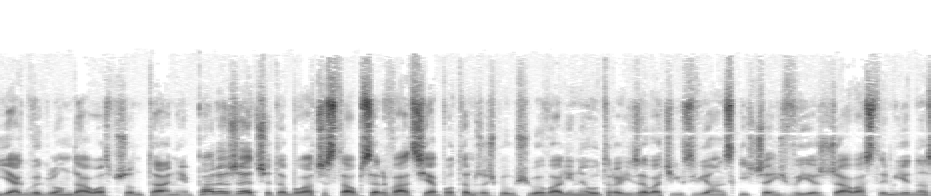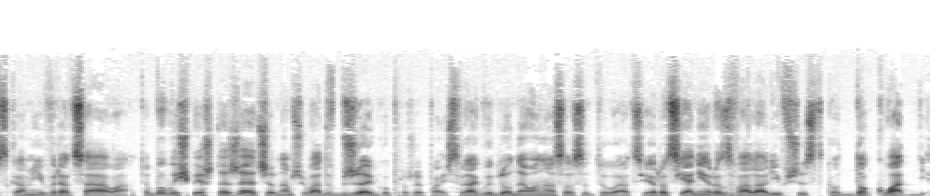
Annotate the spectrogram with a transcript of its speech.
jak wyglądało sprzątanie? Parę rzeczy, to była czysta obserwacja, potem żeśmy usiłowali neutralizować ich związki, część wyjeżdżała z tymi jednostkami i wracała. To były śmieszne rzeczy, na przykład w brzegu, proszę państwa, jak wyglądała nasza sytuacja. Rosjanie rozwalali wszystko, dokładnie,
